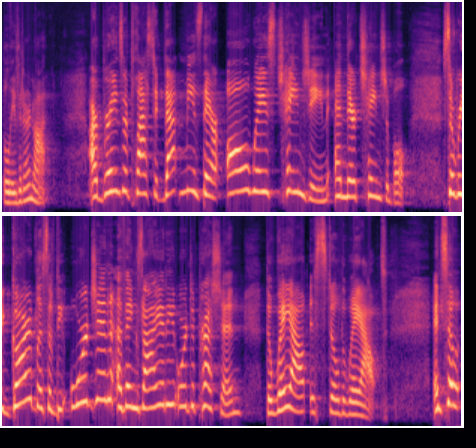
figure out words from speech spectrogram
believe it or not. Our brains are plastic. That means they are always changing and they're changeable. So, regardless of the origin of anxiety or depression, the way out is still the way out. And so,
